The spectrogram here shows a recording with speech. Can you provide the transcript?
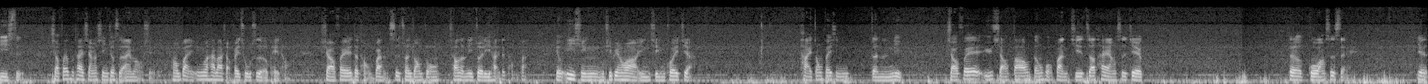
意思。小飞不太相信，就是爱冒险。同伴因为害怕小飞出事而陪同。小飞的同伴是村庄中超能力最厉害的同伴，有异形武器变化、隐形盔甲、海中飞行的能力。小飞与小刀等伙伴其实知道太阳世界的国王是谁，也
